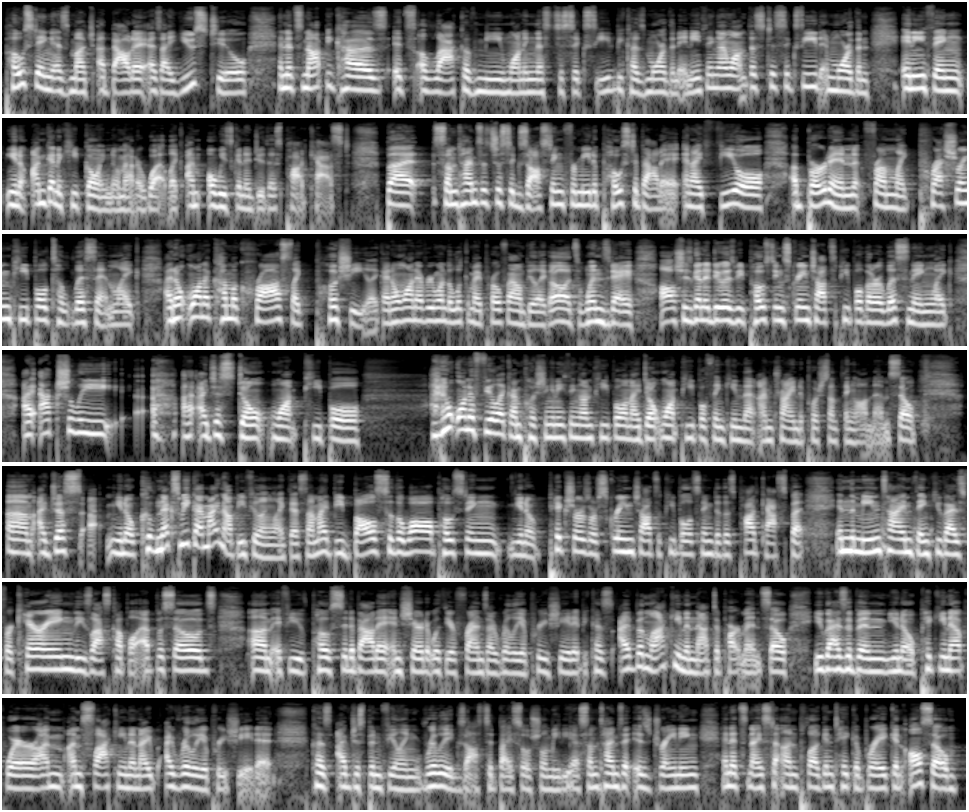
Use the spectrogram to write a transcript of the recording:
posting as much about it as I used to. And it's not because it's a lack of me wanting this to succeed, because more than anything, I want this to succeed. And more than anything, you know, I'm going to keep going no matter what. Like, I'm always going to do this podcast. But sometimes it's just exhausting for me to post about it. And I feel a burden from like pressuring people to listen. Like, I don't want to come across like pushy. Like, I don't want everyone to look at my profile and be like, oh, it's Wednesday. All she's going to do is be posting screenshots of people that are listening. Like, I actually I, I just don't want people I don't want to feel like I'm pushing anything on people and I don't want people thinking that I'm trying to push something on them. So um, I just, uh, you know, next week I might not be feeling like this. I might be balls to the wall posting, you know, pictures or screenshots of people listening to this podcast. But in the meantime, thank you guys for carrying these last couple episodes. Um, if you've posted about it and shared it with your friends, I really appreciate it because I've been lacking in that department. So you guys have been, you know, picking up where I'm, I'm slacking and I, I really appreciate it because I've just been feeling really exhausted by social media. Sometimes it is draining and it's nice to unplug and take a break. And also,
